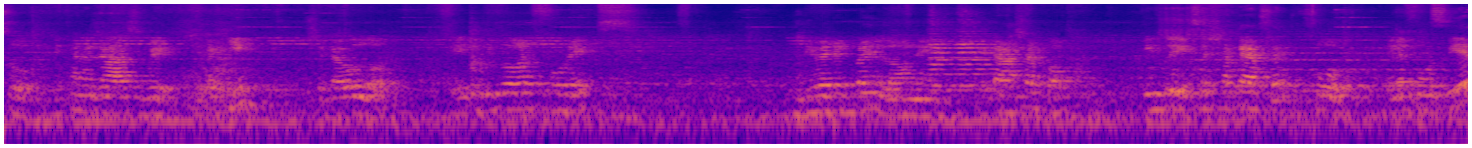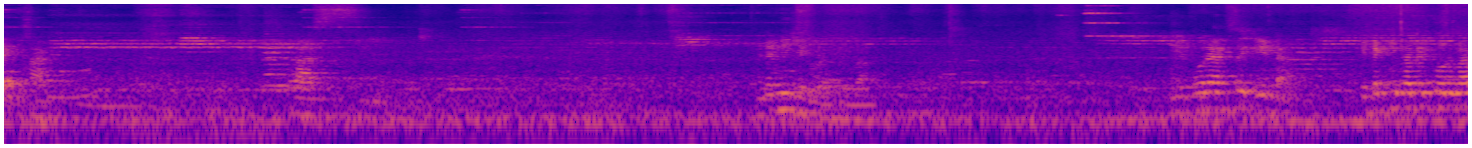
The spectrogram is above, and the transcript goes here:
so এখানে যা আসবে, সেটা কি? সেটা হলো a to the power 4x divided by ln a, এটা আসার কথা। কিন্তু x এর সাথে আছে 4 তাহলে 4 দিয়ে ভাগ। প্লাস এটা নিচে করে দিবা এরপরে আছে এটা এটা কীভাবে করবা?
